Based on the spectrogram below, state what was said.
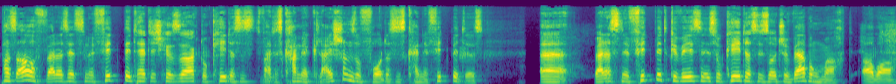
pass auf, wäre das jetzt eine Fitbit, hätte ich gesagt, okay, das ist, weil das kam mir gleich schon so vor, dass es keine Fitbit ist. Äh, wäre das eine Fitbit gewesen, ist okay, dass sie solche Werbung macht. Aber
